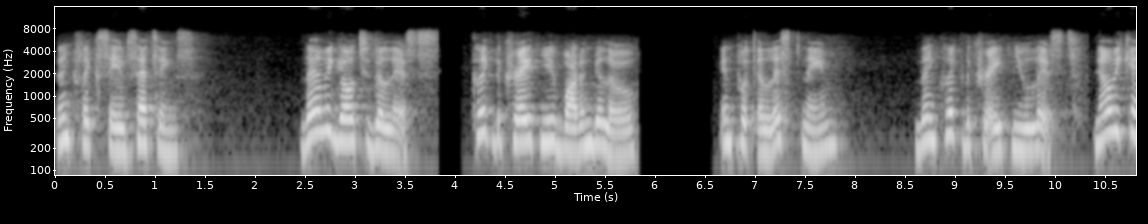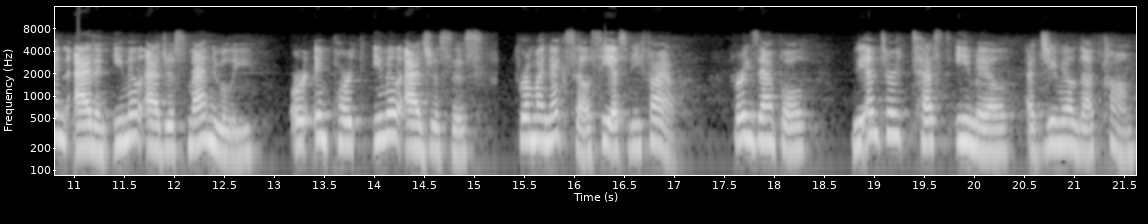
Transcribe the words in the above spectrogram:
then click Save Settings. Then we go to the lists. Click the Create New button below, input a list name, then click the Create New List. Now we can add an email address manually or import email addresses from an Excel CSV file. For example, we enter testemail at gmail.com.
